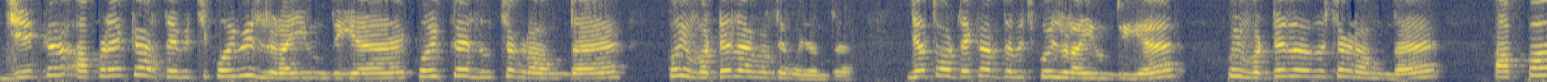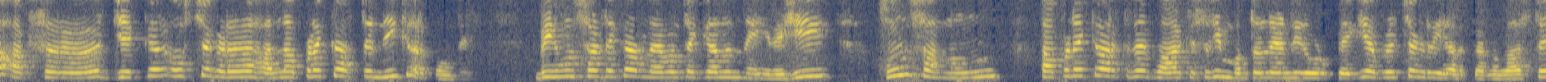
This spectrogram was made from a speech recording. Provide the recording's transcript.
ਜੇਕਰ ਆਪਣੇ ਘਰ ਦੇ ਵਿੱਚ ਕੋਈ ਵੀ ਲੜਾਈ ਹੁੰਦੀ ਹੈ, ਕੋਈ ਘਰੇਲੂ ਝਗੜਾ ਹੁੰਦਾ ਹੈ ਕੋਈ ਵੱਡੇ ਲੈਵਲ ਤੇ ਹੋ ਜਾਂਦਾ ਹੈ। ਜਾਂ ਤੁਹਾਡੇ ਘਰ ਦੇ ਵਿੱਚ ਕੋਈ ਲੜਾਈ ਹੁੰਦੀ ਹੈ, ਕੋਈ ਵੱਡੇ ਲੈਵਲ ਤੇ ਝਗੜਾ ਹੁੰਦਾ ਹੈ, ਆਪਾਂ ਅਕਸਰ ਜੇਕਰ ਉਸ ਝਗੜੇ ਦਾ ਹੱਲ ਆਪਣੇ ਘਰ ਤੇ ਨਹੀਂ ਕਰ ਪਾਉਂਦੇ, ਵੀ ਹੁਣ ਸਾਡੇ ਘਰ ਲੈਵਲ ਤੇ ਗੱਲ ਨਹੀਂ ਰਹੀ, ਹੁਣ ਸਾਨੂੰ ਆਪਣੇ ਘਰ ਦੇ ਬਾਹਰ ਕਿਸੇ ਦੀ ਮਦਦ ਲੈਣ ਦੀ ਲੋੜ ਪੈਗੀ ਆਪਣੇ ਝਗੜੇ ਹੱਲ ਕਰਨ ਵਾਸਤੇ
